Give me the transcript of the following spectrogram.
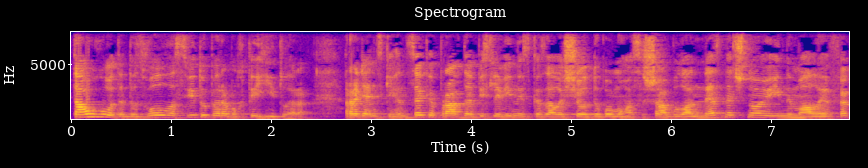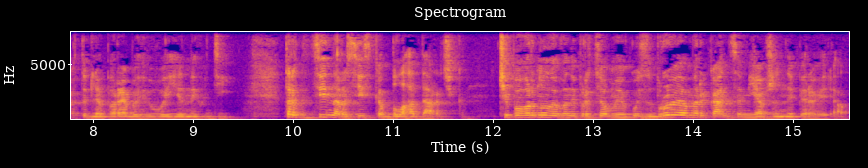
Та угода дозволила світу перемогти Гітлера. Радянські генсеки, правда, після війни сказали, що допомога США була незначною і не мала ефекту для перебігів воєнних дій. Традиційна російська благодарочка. Чи повернули вони при цьому якусь зброю американцям, я вже не перевіряла.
